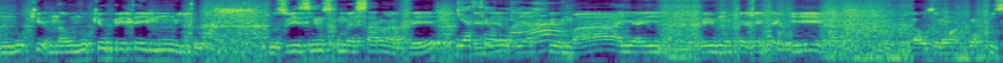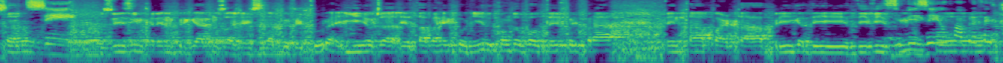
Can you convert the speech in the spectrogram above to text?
no, que, no, no que eu gritei muito, os vizinhos começaram a ver. Ia entendeu? filmar. Ia filmar, e aí veio muita gente aqui, causou uma confusão. Sim. Os vizinhos querendo brigar com os agentes da prefeitura e eu já eu tava recolhido. Quando eu voltei foi para tentar apartar a briga de, de vizinho, de vizinho com, com a prefeitura.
